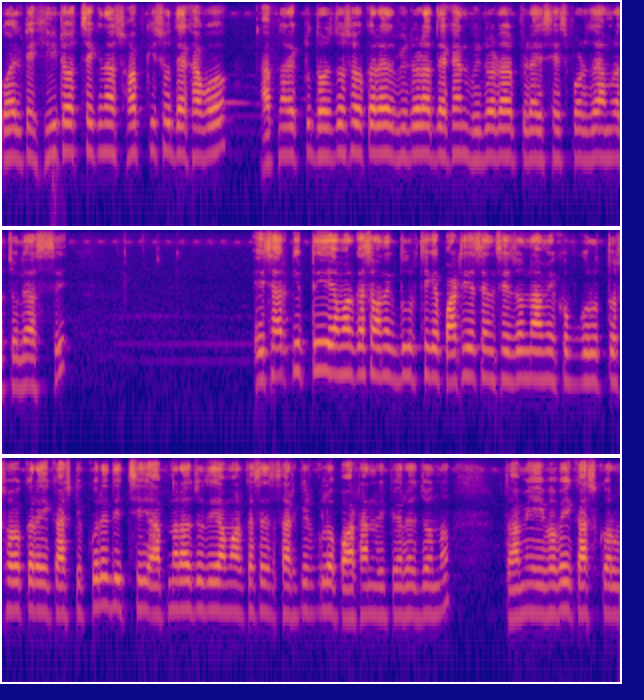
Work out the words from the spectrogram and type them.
কয়েলটি হিট হচ্ছে কি না সব কিছু দেখাবো। আপনারা একটু ধৈর্য সহকারে ভিডিওটা দেখেন, ভিডিওটার প্রায় শেষ পর্যায়ে আমরা চলে আসছি। এই সার্কিটটি আমার কাছে অনেক দূর থেকে পাঠিয়েছেন সেই জন্য আমি খুব গুরুত্ব সহকারে এই কাজটি করে দিচ্ছি। আপনারা যদি আমার কাছে সার্কিটগুলো পাঠান রিপেয়ারের জন্য, তো আমি এইভাবেই কাজ করব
